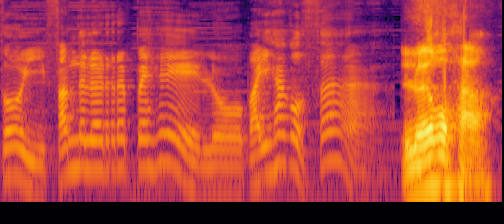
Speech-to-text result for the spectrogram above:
sois fan del RPG, lo vais a gozar. Luego, Jao.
